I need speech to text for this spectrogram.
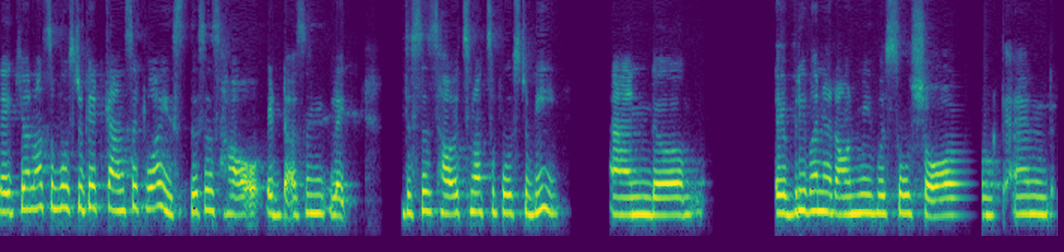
Like, you're not supposed to get cancer twice. This is how it doesn't, like, this is how it's not supposed to be. And um, everyone around me was so shocked. And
